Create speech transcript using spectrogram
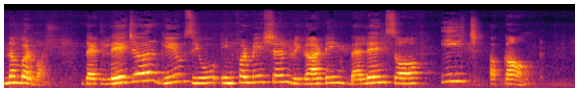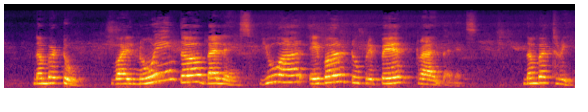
Number one, that ledger gives you information regarding balance of each account Number two, while knowing the balance, you are able to prepare trial balance. Number three,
